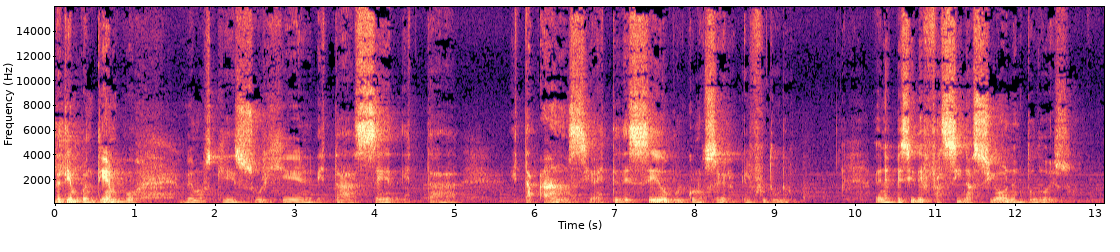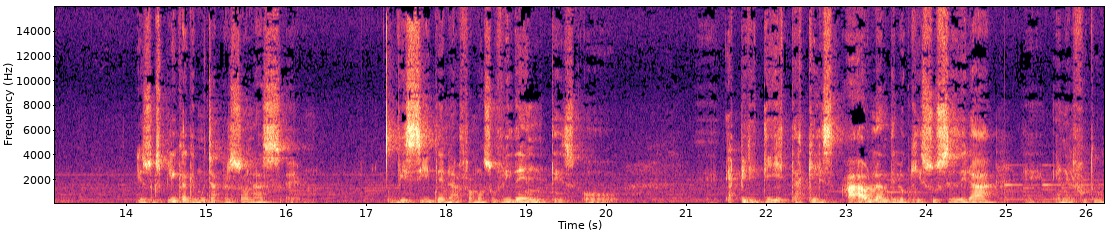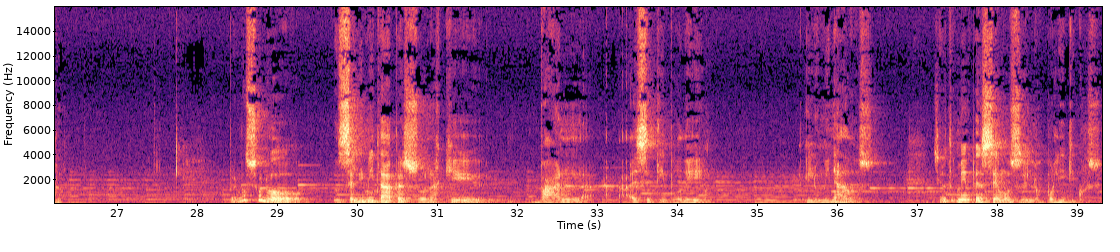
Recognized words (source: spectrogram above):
De tiempo en tiempo vemos que surge esta sed, esta, esta ansia, este deseo por conocer el futuro. Hay una especie de fascinación en todo eso. Y eso explica que muchas personas eh, visiten a famosos videntes o eh, espiritistas que les hablan de lo que sucederá eh, en el futuro. Pero no solo se limita a personas que van a ese tipo de iluminados, sino también pensemos en los políticos.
